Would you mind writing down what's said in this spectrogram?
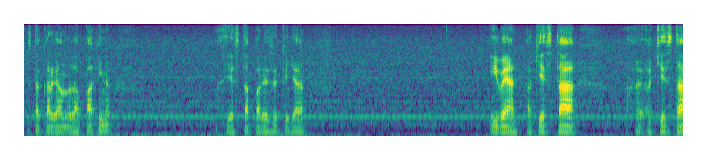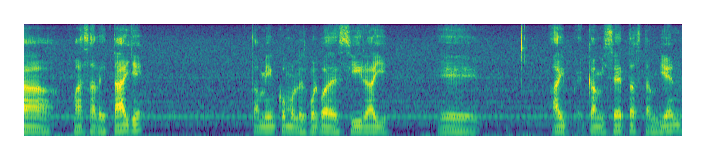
Se está cargando la página. Ahí está parece que ya. Y vean aquí está aquí está más a detalle. También como les vuelvo a decir hay eh, hay camisetas también.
